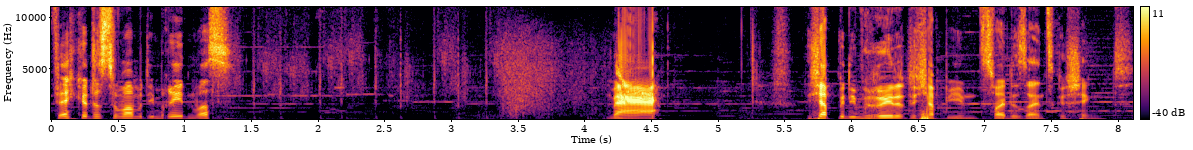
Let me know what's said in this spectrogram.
Vielleicht könntest du mal mit ihm reden, was? Mäh. Ich habe mit ihm geredet, ich habe ihm zwei Designs geschenkt.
